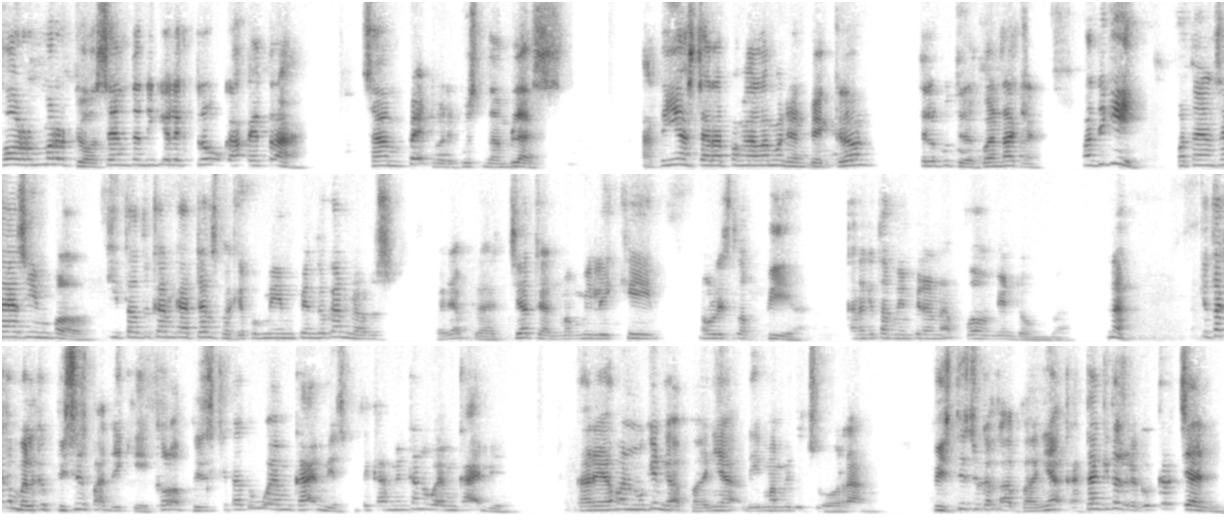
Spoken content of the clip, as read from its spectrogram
former dosen teknik elektro UK Petra sampai 2019. Artinya secara pengalaman dan background telepon diraguan rakyat. Pak Tiki, pertanyaan saya simpel. Kita tuh kan kadang sebagai pemimpin itu kan harus banyak belajar dan memiliki knowledge lebih ya. Karena kita memimpin anak buah, memimpin domba. Nah, kita kembali ke bisnis Pak Diki. Kalau bisnis kita tuh UMKM ya, seperti kami kan UMKM ya. Karyawan mungkin nggak banyak, 5 tujuh orang. Bisnis juga nggak banyak, kadang kita juga kerja nih.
